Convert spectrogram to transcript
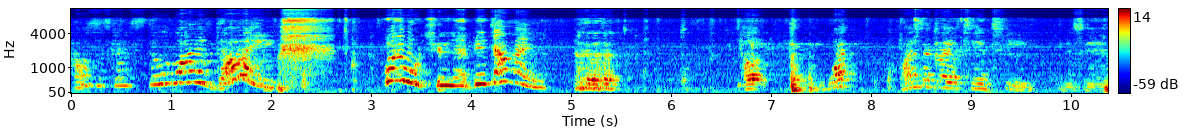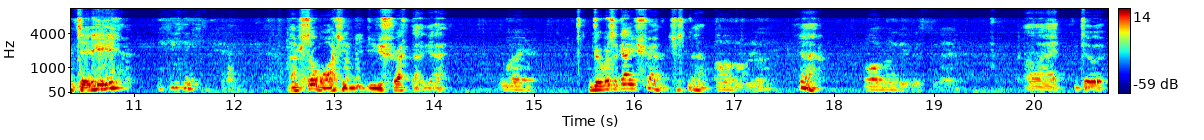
How is this guy still alive? Die! Why won't you let me die? uh? Why does that guy have TNT in his hand? Did he? I'm still watching you. Do you Shrek that guy? Where? There was a guy you Shrek just now. Oh really? Yeah. Well, I'm gonna get this today. Alright, do it.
